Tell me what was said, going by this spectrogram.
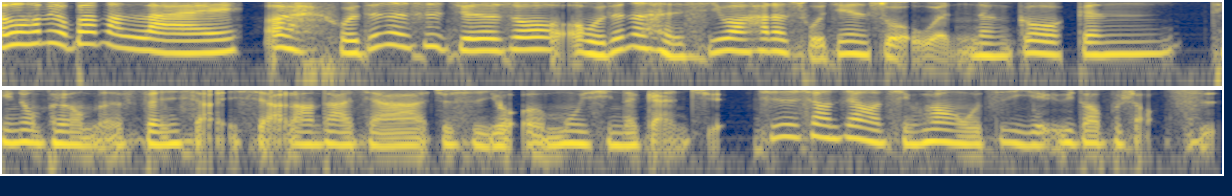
他说他没有办法来，哎，我真的是觉得说，哦，我真的很希望他的所见所闻能够跟。听众朋友们，分享一下，让大家就是有耳目新的感觉。其实像这样的情况，我自己也遇到不少次，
